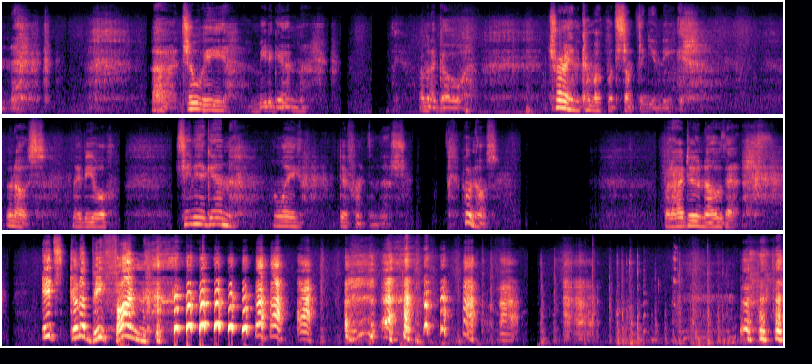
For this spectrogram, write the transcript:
Ah, until we meet again, I'm gonna go try and come up with something unique. Who knows? Maybe you'll see me again, only different than this. Who knows? But I do know that it's gonna be fun!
